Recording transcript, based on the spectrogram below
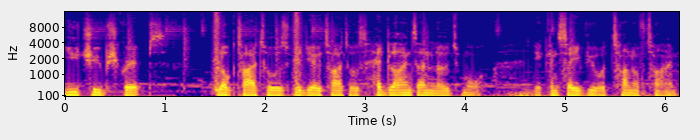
YouTube scripts, blog titles, video titles, headlines, and loads more. It can save you a ton of time.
